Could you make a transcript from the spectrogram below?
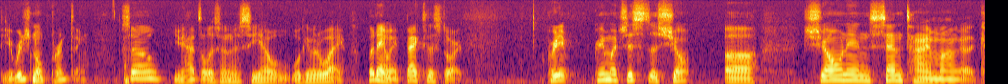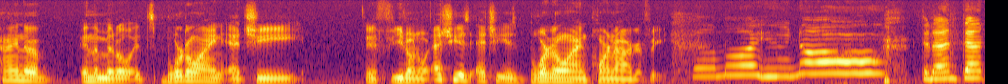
the original printing. So you have to listen to see how we'll give it away. But anyway, back to the story. pretty pretty much this is a show, uh, shonen sentai manga, kind of in the middle. It's borderline ecchi. If you don't know what ecchi is, ecchi is borderline pornography. The more you know. dun dun.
